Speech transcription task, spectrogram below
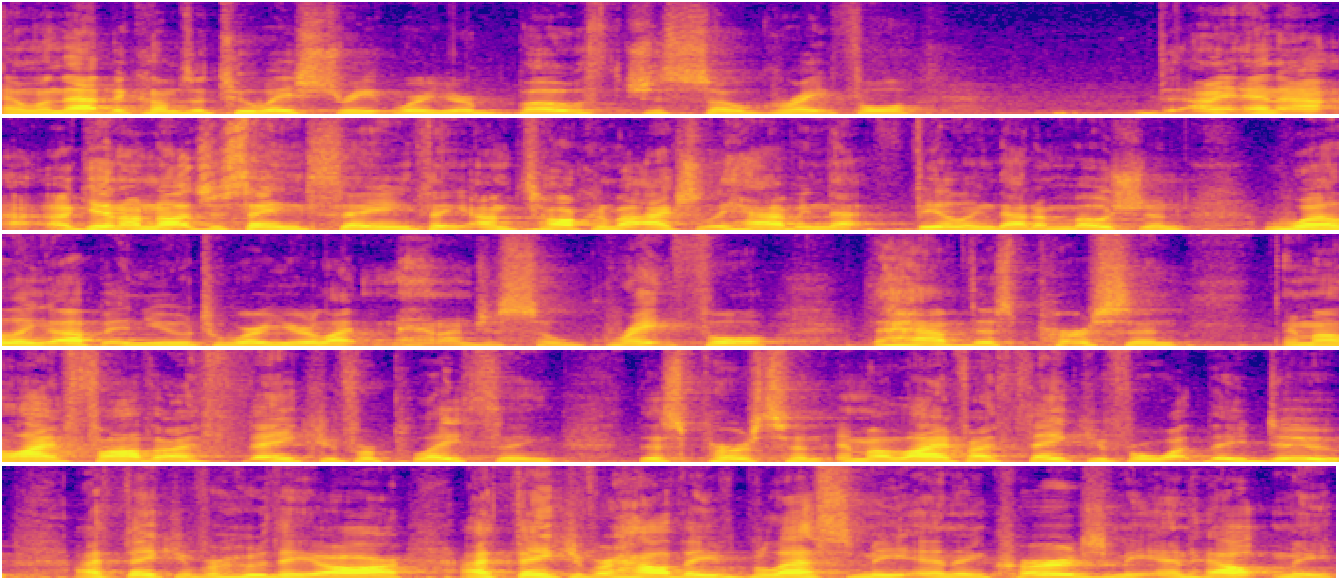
and when that becomes a two way street where you're both just so grateful, I mean, and I, again, I'm not just saying saying thing. I'm talking about actually having that feeling, that emotion welling up in you to where you're like, man, I'm just so grateful to have this person in my life. Father, I thank you for placing this person in my life. I thank you for what they do. I thank you for who they are. I thank you for how they've blessed me and encouraged me and helped me.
